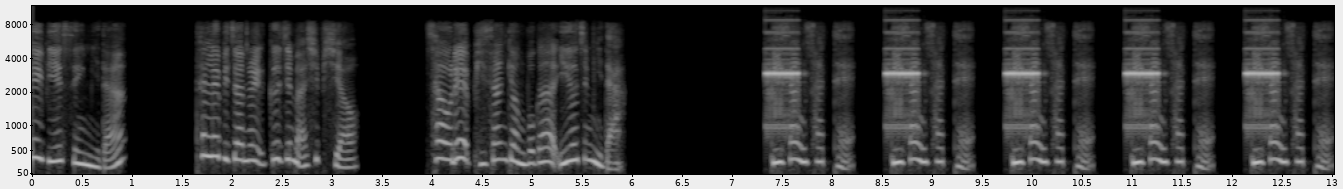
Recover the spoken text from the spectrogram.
KBS입니다. 텔레비전을 끄지 마십시오. 서울에 비상경보가 이어집니다. 비상사태, 비상사태, 비상사태, 비상사태, 비상사태.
